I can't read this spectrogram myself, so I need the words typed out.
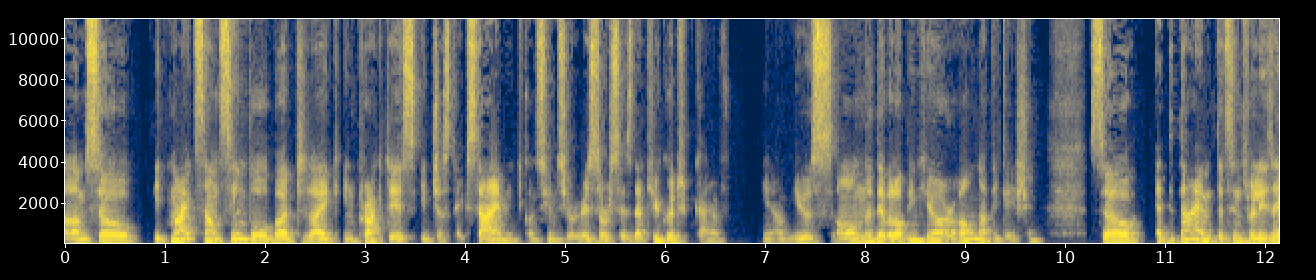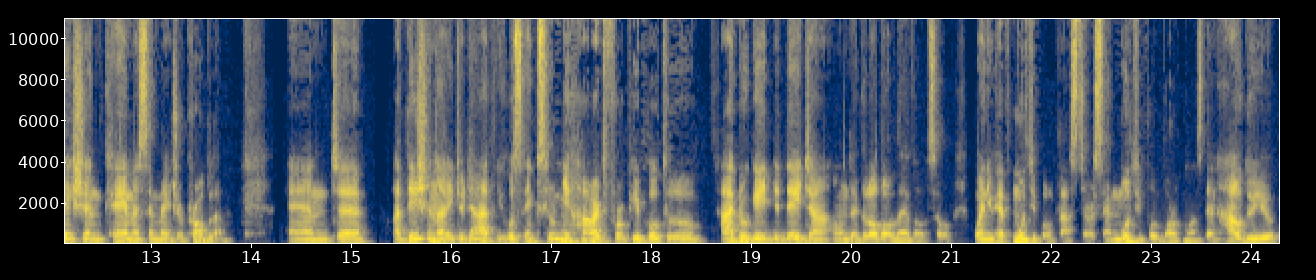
Um, so it might sound simple, but like in practice, it just takes time. It consumes your resources that you could kind of you know use on developing your own application. So at the time, the centralization came as a major problem, and uh, additionally to that, it was extremely hard for people to aggregate the data on the global level. So when you have multiple clusters and multiple Borg-mons, then how do you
